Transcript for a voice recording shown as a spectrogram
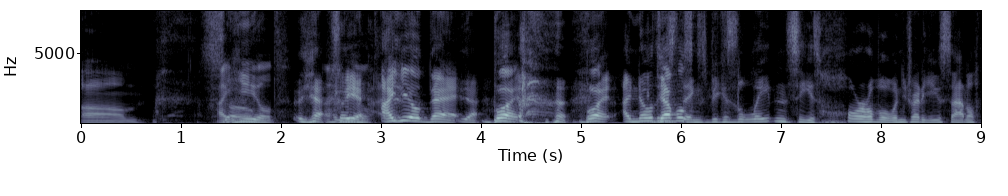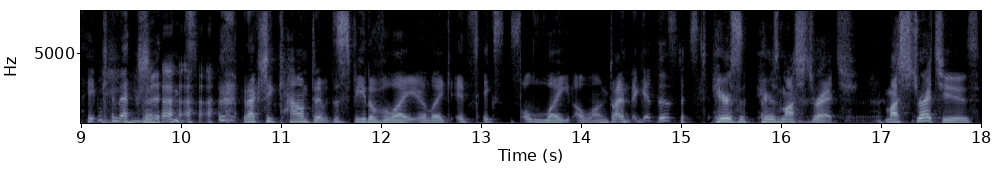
Um, I yield. Yeah, I So yeah. I yield that. Yeah. but but I know these Devil's- things because latency is horrible when you try to use satellite connections. you can actually count it with the speed of light. You're like, it takes a light a long time to get this distance. here's here's my stretch. My stretch is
